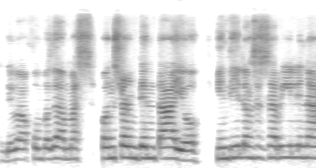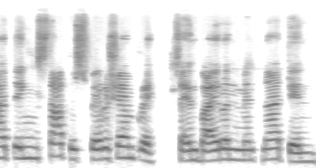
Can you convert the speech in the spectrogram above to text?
'di ba kumbaga mas concerned din tayo hindi lang sa sarili nating status pero syempre sa environment natin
